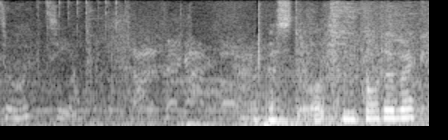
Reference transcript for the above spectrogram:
Zurückziehen. Beste Ort für einen Quarterback.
